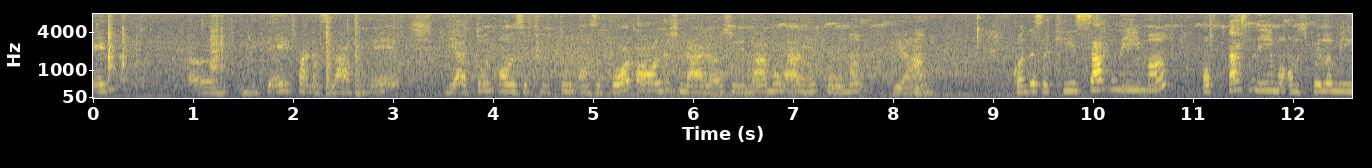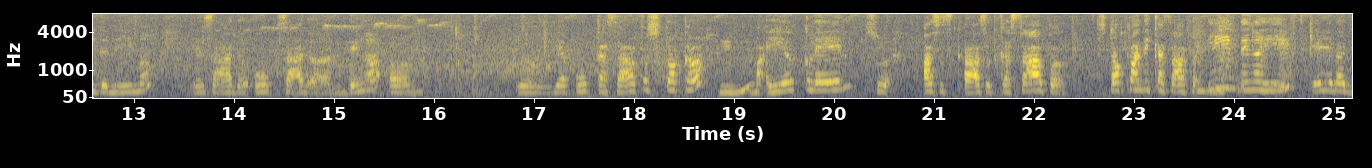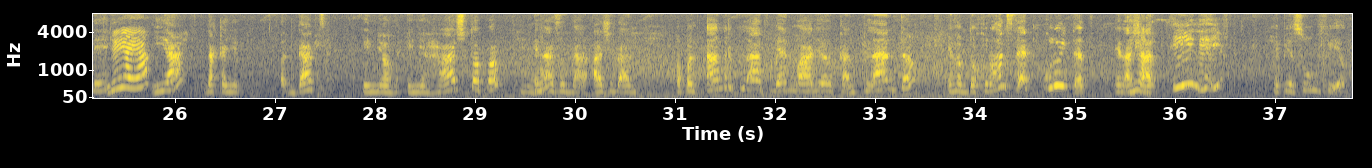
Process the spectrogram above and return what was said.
Kijk, ehm, in die tijd van het slavernij, ja, toen onze, toen onze voorouders naar eh, Suriname waren gekomen, Ja? konden ze geen zak nemen of tas nemen om spullen mee te nemen. En ze hadden ook ze hadden, eh, dingen, ehm, eh, je hebt ook cassave-stokken, Mhm. maar heel klein. Zo, als, het, als het cassave, stok van die cassave één ding heeft, ken je dat ding? Ja, ja, ja. Ja, dan kan je dat in je, in je haar stoppen. En als, het dan, als je dan op een andere plaats bent waar je kan planten en op de grond zet, groeit het. En als Ja. je al één heeft, heb je zoveel.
